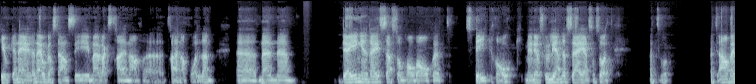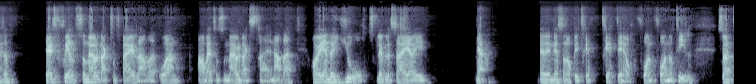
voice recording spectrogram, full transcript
koka ner någonstans i målvaktstränarrollen. Men det är ingen resa som har varit spikrak, men jag skulle ändå säga som så att, att, att arbeta dels själv som målvakt som spelare och arbeta som målvaktstränare har jag ändå gjort, skulle jag vilja säga, i ja, är nästan uppe i 30, 30 år från, från och till. Så att,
